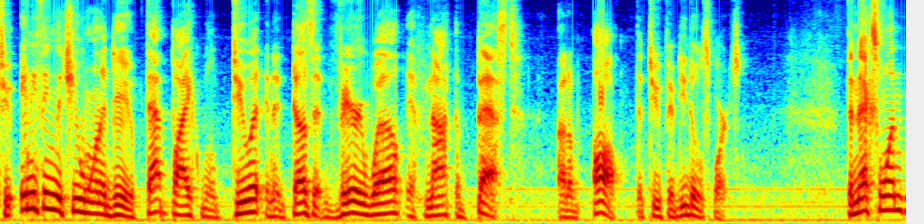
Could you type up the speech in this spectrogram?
to anything that you want to do. That bike will do it and it does it very well, if not the best out of all the 250 dual sports. The next one,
